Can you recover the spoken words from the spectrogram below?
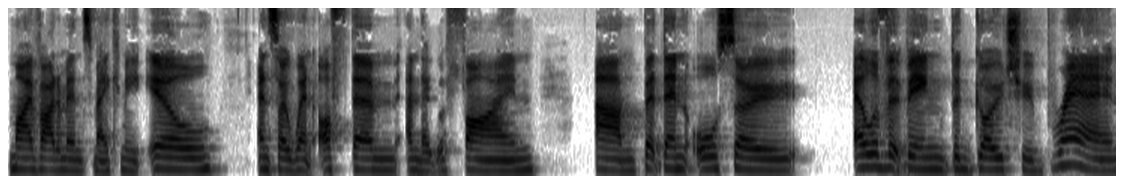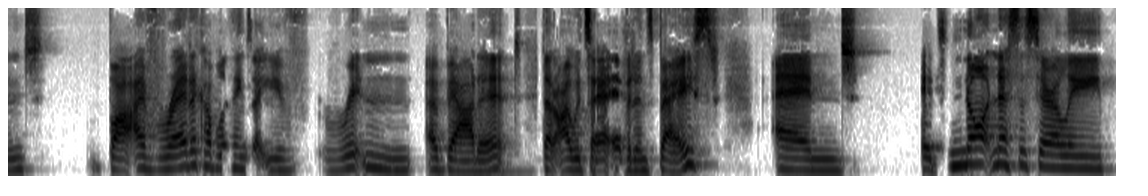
my vitamins make me ill. And so went off them and they were fine. Um, but then also Elevit being the go-to brand, but I've read a couple of things that you've written about it that I would say are evidence-based. And it's not necessarily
